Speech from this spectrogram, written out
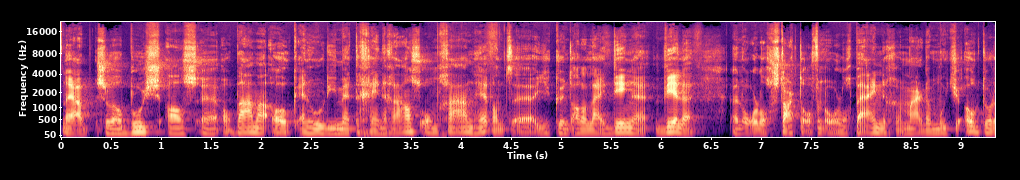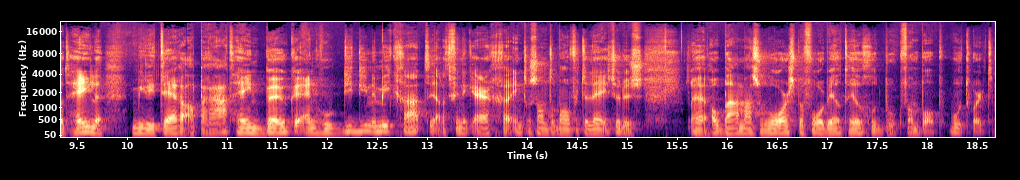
nou ja, zowel Bush als uh, Obama ook en hoe die met de generaals omgaan. Hè? Want uh, je kunt allerlei dingen willen een oorlog starten of een oorlog beëindigen. Maar dan moet je ook door het hele militaire apparaat heen beuken. En hoe die dynamiek gaat, ja, dat vind ik erg uh, interessant om over te lezen. Dus uh, Obama's Wars bijvoorbeeld, heel goed boek van Bob Woodward.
